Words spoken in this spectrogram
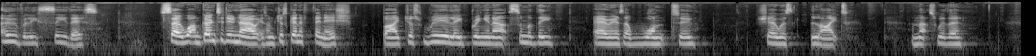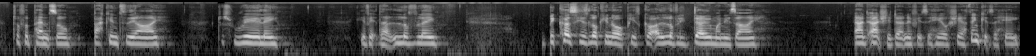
overly see this. So what I'm going to do now is I'm just going to finish by just really bringing out some of the areas I want to show us light. And that's with a tougher pencil back into the eye. Just really give it that lovely, because he's looking up, he's got a lovely dome on his eye. I actually don't know if it's a he or she. I think it's a he.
